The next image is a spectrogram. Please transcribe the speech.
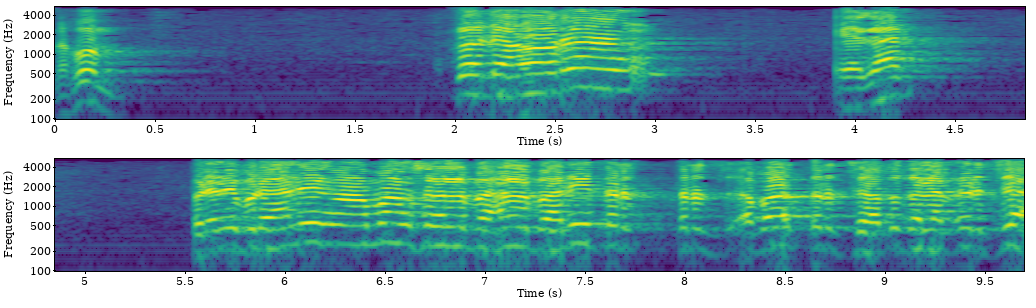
Mahfum? Kalau ada orang, ya kan, berani-berani ngomong soal Albani ter, ter, apa, terjatuh dalam irja,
